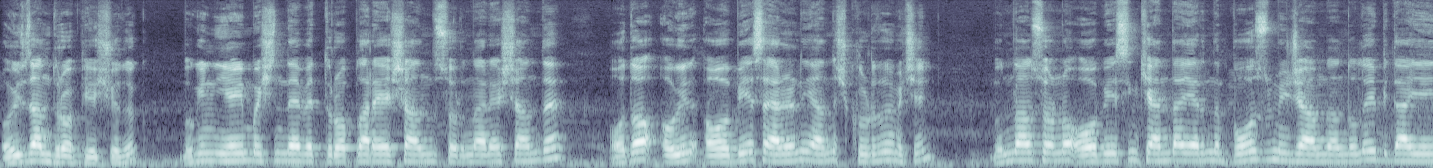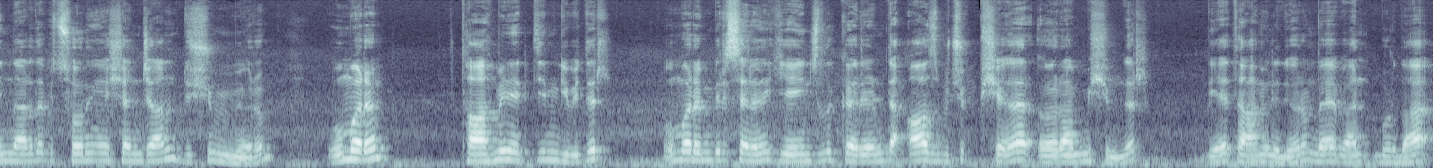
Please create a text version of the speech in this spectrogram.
O yüzden drop yaşıyorduk. Bugün yayın başında evet droplar yaşandı, sorunlar yaşandı. O da oyun OBS ayarlarını yanlış kurduğum için. Bundan sonra OBS'in kendi ayarını bozmayacağımdan dolayı bir daha yayınlarda bir sorun yaşanacağını düşünmüyorum. Umarım tahmin ettiğim gibidir. Umarım bir senelik yayıncılık kariyerimde az buçuk bir şeyler öğrenmişimdir diye tahmin ediyorum ve ben burada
